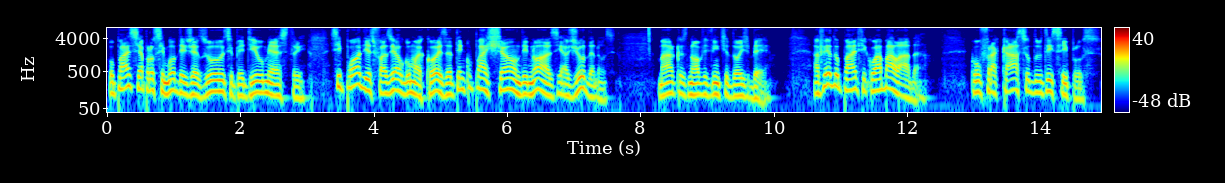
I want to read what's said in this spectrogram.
o pai se aproximou de Jesus e pediu, mestre, se podes fazer alguma coisa, tem compaixão de nós e ajuda-nos. Marcos 9, 22b. A fé do pai ficou abalada com o fracasso dos discípulos.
